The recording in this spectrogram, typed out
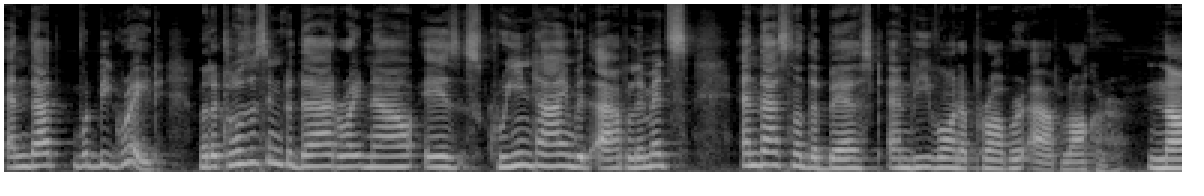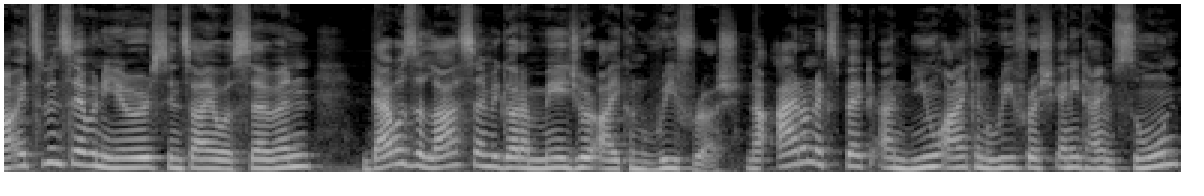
and that would be great. But the closest thing to that right now is screen time with app limits, and that's not the best, and we want a proper app locker. Now, it's been 7 years since iOS 7, that was the last time we got a major icon refresh. Now I don't expect a new icon refresh anytime soon,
